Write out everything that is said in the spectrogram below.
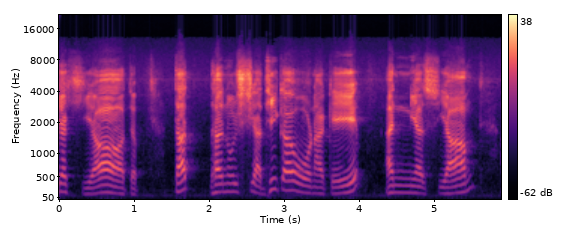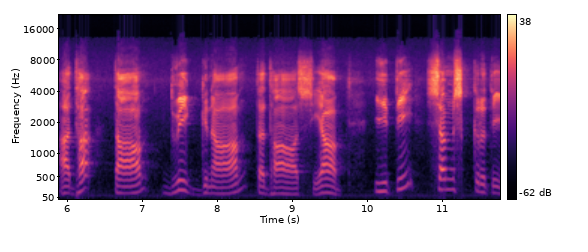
ജഹ്യാത് തത് ധനുഷ്യധികോണകേ അന്യസ്യാം അധ താം ദ്വിഗ്നാം തഥാസ്യാം ഇതി സംസ്കൃതി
